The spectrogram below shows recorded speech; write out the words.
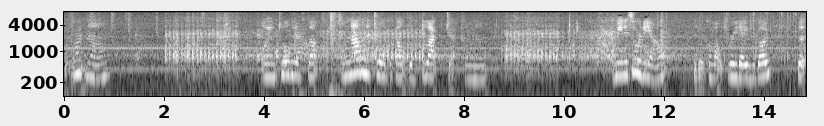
But right now, I am talking about. I'm now going to talk about the blackjack coming out. I mean, it's already out. It will come out three days ago. But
